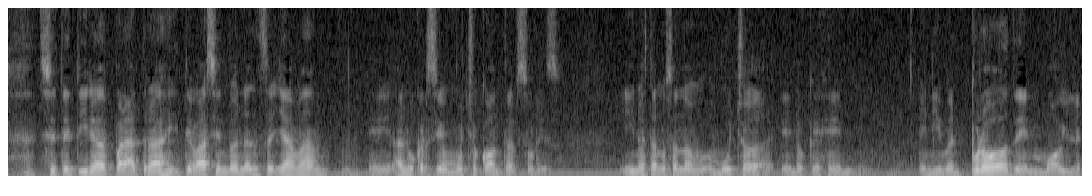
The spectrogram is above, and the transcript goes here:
se te tira para atrás y te va haciendo lanzallamas eh, Alucard sido mucho counter sobre eso. Y no están usando mucho en lo que es el, nivel pro de móvil.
